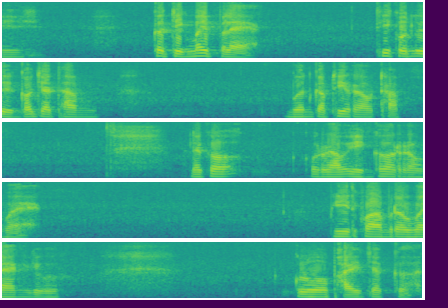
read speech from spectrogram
นี้ ก็จริงไม่แปลก ที่คนอื่นเขาจะทำเหมือนกับที่เราทำ แล้วก็เราเองก็ระแวง มีความระแวงอยู่ กลัวภัยจะเกิด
